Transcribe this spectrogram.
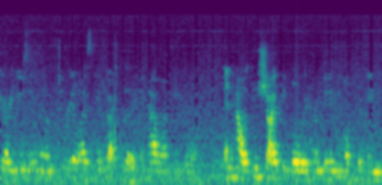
we are using them to realize the effect that it can have on people and how it can shy people away from getting the help that they need.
